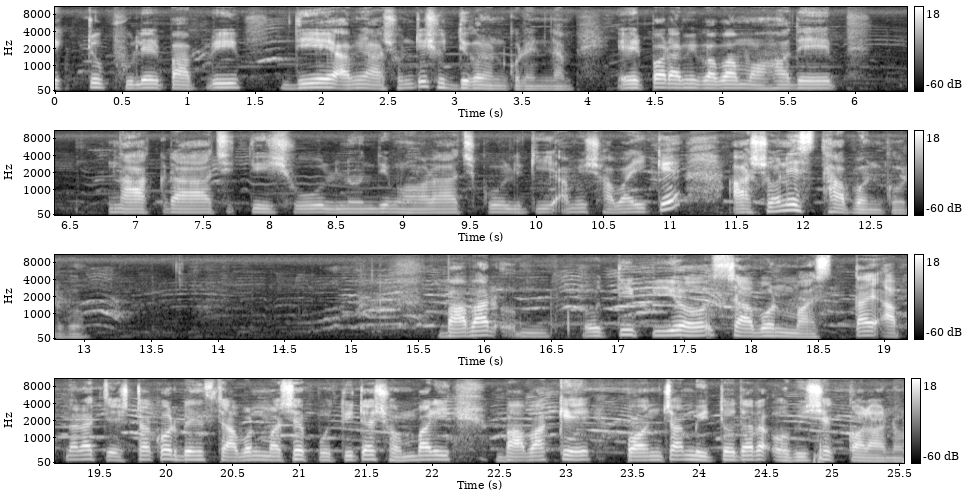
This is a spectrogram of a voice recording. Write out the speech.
একটু ফুলের পাপড়ি দিয়ে আমি আসনটি শুদ্ধিকরণ করে নিলাম। এরপর আমি বাবা মহাদেব নাকরাজ ত্রিশূল নন্দী মহারাজ কলকি, আমি সবাইকে আসনে স্থাপন করব। বাবার অতি প্রিয় শ্রাবণ মাস, তাই আপনারা চেষ্টা করবেন শ্রাবণ মাসের প্রতিটা সোমবারই বাবাকে পঞ্চামৃত দ্বারা অভিষেক করানো।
